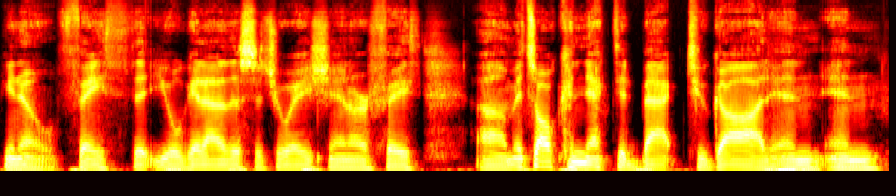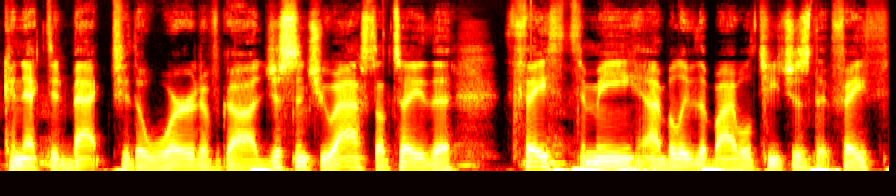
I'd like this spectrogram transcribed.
you know faith that you'll get out of the situation or faith um, it's all connected back to God and and connected back to the Word of God. Just since you asked, I'll tell you the faith to me. I believe the Bible teaches that faith,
